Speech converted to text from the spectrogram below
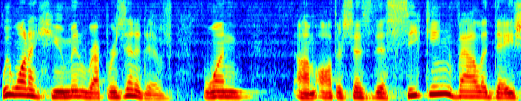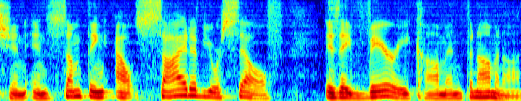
we want a human representative. One um, author says this seeking validation in something outside of yourself is a very common phenomenon.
